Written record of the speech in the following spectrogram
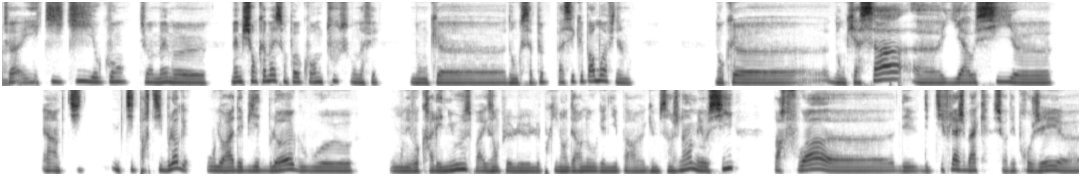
Tu vois qui qui est au courant? Tu vois même euh, même Shankama ils sont pas au courant de tout ce qu'on a fait. Donc donc ça peut passer que par moi finalement donc donc il y a ça il y a aussi un petit une petite partie blog où il y aura des billets de blog où on évoquera les news, par exemple le, prix Landerneau gagné par Guillaume Saint-Gelin, mais aussi parfois euh, des, petits flashbacks sur des projets euh,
